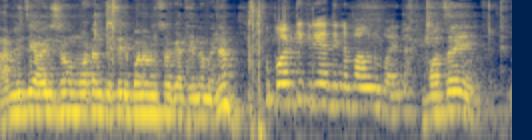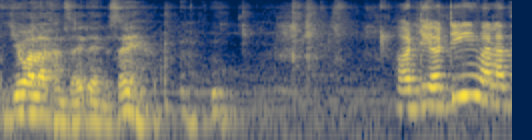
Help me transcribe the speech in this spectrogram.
हामीले चाहिँ अहिलेसम्म मटन त्यसरी बनाउन सकेका थिएनौँ होइन। प्रतिक्रिया दिन पाउनु भएन। म चाहिँ यो वाला खान्छ है त हेर्नुहोस् है। हड्डी हड्डीवाला त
